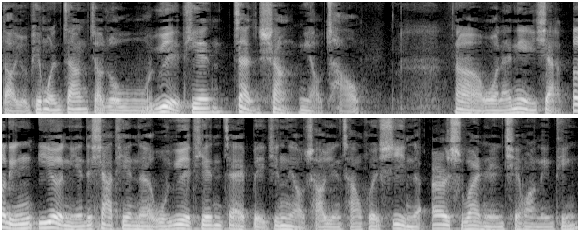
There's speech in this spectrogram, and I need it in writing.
到有一篇文章叫做《五月天站上鸟巢》。啊，我来念一下。二零一二年的夏天呢，五月天在北京鸟巢演唱会吸引了二十万人前往聆听，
